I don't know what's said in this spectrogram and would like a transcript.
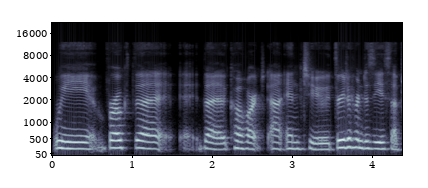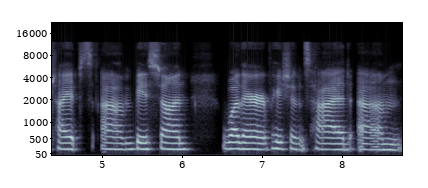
we broke the the cohort uh, into three different disease subtypes um, based on whether patients had um,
